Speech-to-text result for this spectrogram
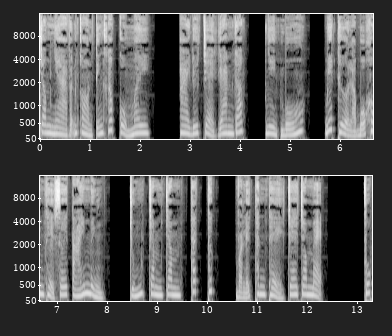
trong nhà vẫn còn tiếng khóc của mây, Hai đứa trẻ gan góc, nhìn bố, biết thừa là bố không thể sơi tái mình. Chúng chăm chăm thách thức và lấy thân thể che cho mẹ. Phúc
